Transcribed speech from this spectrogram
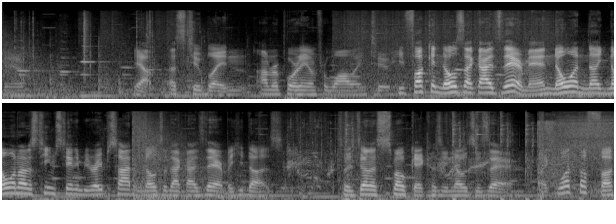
too. Yeah, that's too blatant. I'm reporting him for walling too. He fucking knows that guy's there, man. No one, like, no one on his team standing be right beside him knows that that guy's there, but he does. So he's gonna smoke it because he knows he's there. Like, what the fuck?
